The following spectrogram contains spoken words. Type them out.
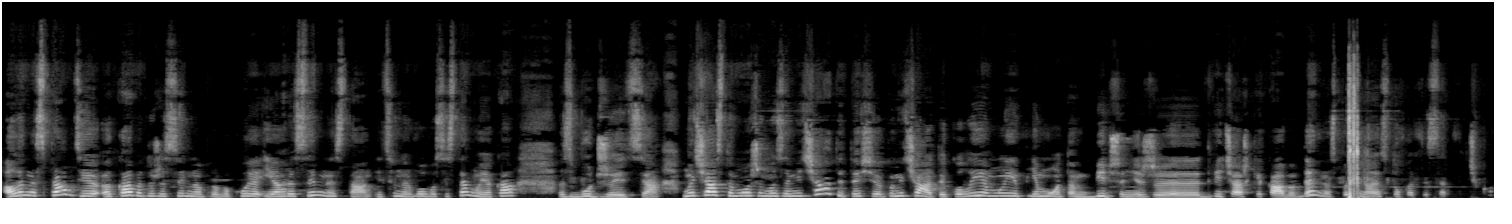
Але насправді е, кава дуже сильно провокує і агресивний стан, і цю нервову систему, яка збуджується. Ми часто можемо замічати те, що помічати, коли ми п'ємо там більше ніж е, дві чашки кави в день, нас починає стукати сердечко.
